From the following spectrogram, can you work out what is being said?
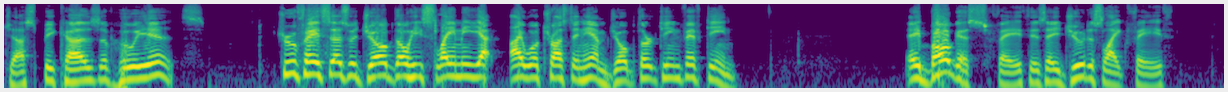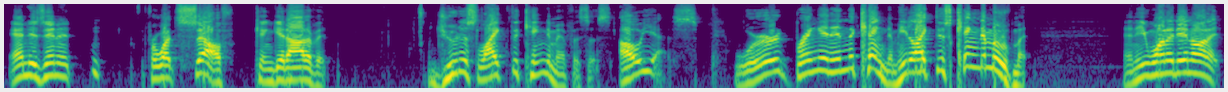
just because of who he is. True faith says with Job, though he slay me, yet I will trust in him. Job 13, 15. A bogus faith is a Judas like faith and is in it for what self can get out of it. Judas liked the kingdom emphasis. Oh, yes. We're bringing in the kingdom. He liked this kingdom movement and he wanted in on it.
